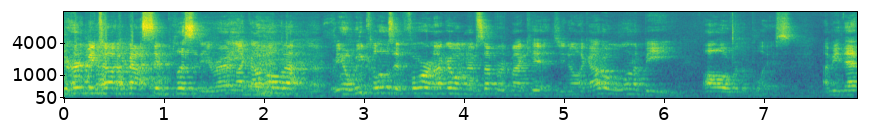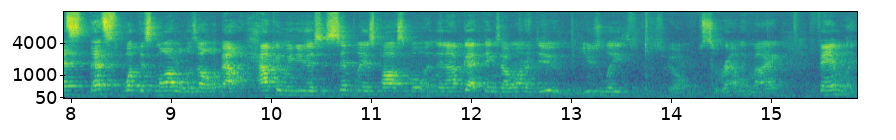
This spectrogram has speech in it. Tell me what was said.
you heard me talk about simplicity, right? Like, I'm all about, you know, we close at four and I go and have supper with my kids. You know, like, I don't want to be all over the place. I mean, that's that's what this model is all about. How can we do this as simply as possible? And then I've got things I want to do, usually surrounding my family.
